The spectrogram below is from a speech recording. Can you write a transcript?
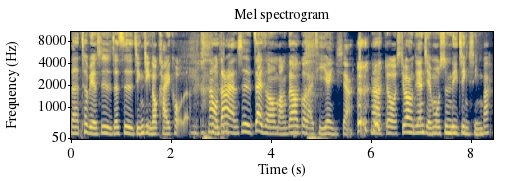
那特别是这次仅仅都开口了，那我当然是再怎么忙都要过来体验一下。那就希望今天节目顺利进行吧。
